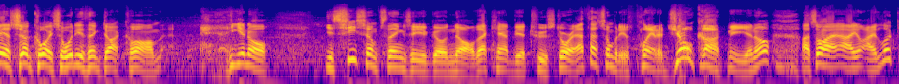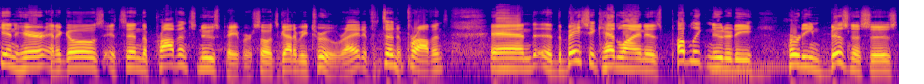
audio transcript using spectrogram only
Hey, it's Doug Kooy. So, what do you think.com? You know, you see some things that you go, no, that can't be a true story. I thought somebody was playing a joke on me, you know? Uh, so I, I, I, look in here and it goes, it's in the province newspaper, so it's got to be true, right? If it's in the province. And uh, the basic headline is Public Nudity Hurting Businesses,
